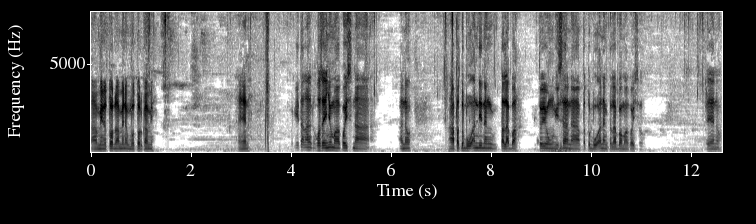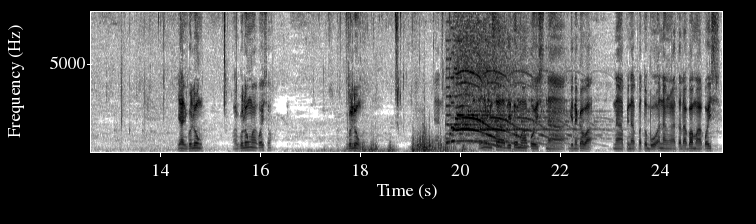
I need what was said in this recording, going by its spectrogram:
Ah, minotor namin, nagmotor kami. Ayan. Pakita lang ako sa inyo mga koys na ano, ah, patubuan din ng talaba. Ito yung isa na patubuan ng talaba mga koys. Oh. Ayan oh. Yan, gulong. Mga gulong mga koys oh. Gulong. Yan. Yan yung isa dito mga koys na ginagawa na pinapatubuan ng ah, talaba mga koys.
